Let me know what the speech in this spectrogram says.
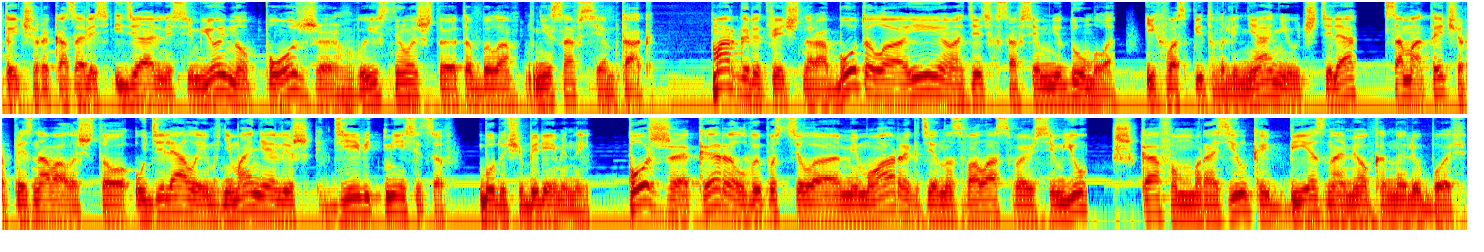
Тэтчер оказались идеальной семьей, но позже выяснилось, что это было не совсем так. Маргарет вечно работала и о детях совсем не думала. Их воспитывали няни, учителя. Сама Тэтчер признавалась, что уделяла им внимание лишь 9 месяцев, будучи беременной. Позже Кэрол выпустила мемуары, где назвала свою семью шкафом-морозилкой без намека на любовь.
